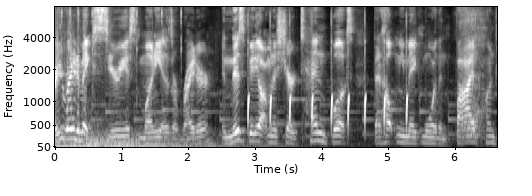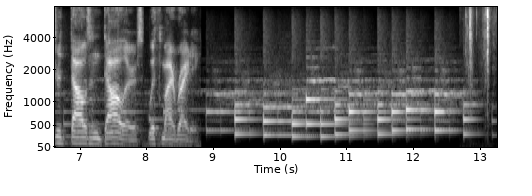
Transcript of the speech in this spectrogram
Are you ready to make serious money as a writer? In this video, I'm gonna share 10 books that helped me make more than $500,000 with my writing.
